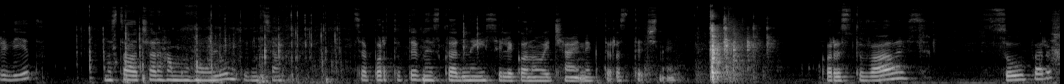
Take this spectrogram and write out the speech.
Привіт! Настала черга мого улюбленця. Це портативний складний силіконовий чайник туристичний. Користувались. Супер.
